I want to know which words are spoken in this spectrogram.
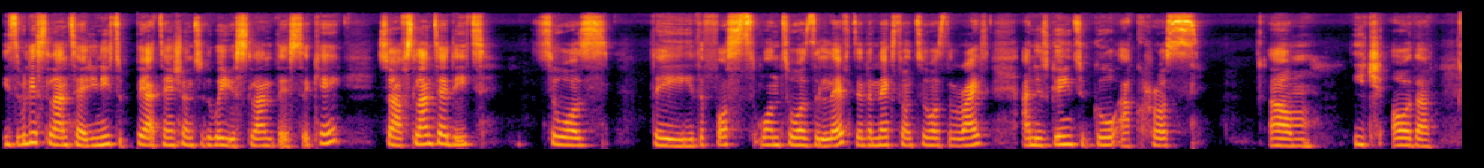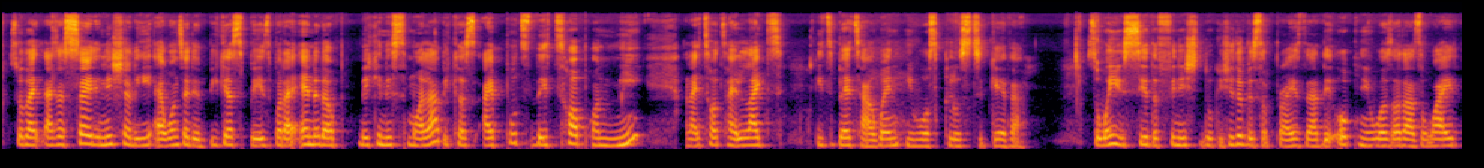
it's really slanted. You need to pay attention to the way you slant this, okay? So I've slanted it towards the, the first one towards the left and the next one towards the right. And it's going to go across um, each other. So like as I said initially, I wanted a bigger space, but I ended up making it smaller because I put the top on me and I thought I liked it better when it was close together. So when you see the finished look, you shouldn't be surprised that the opening was not as wide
